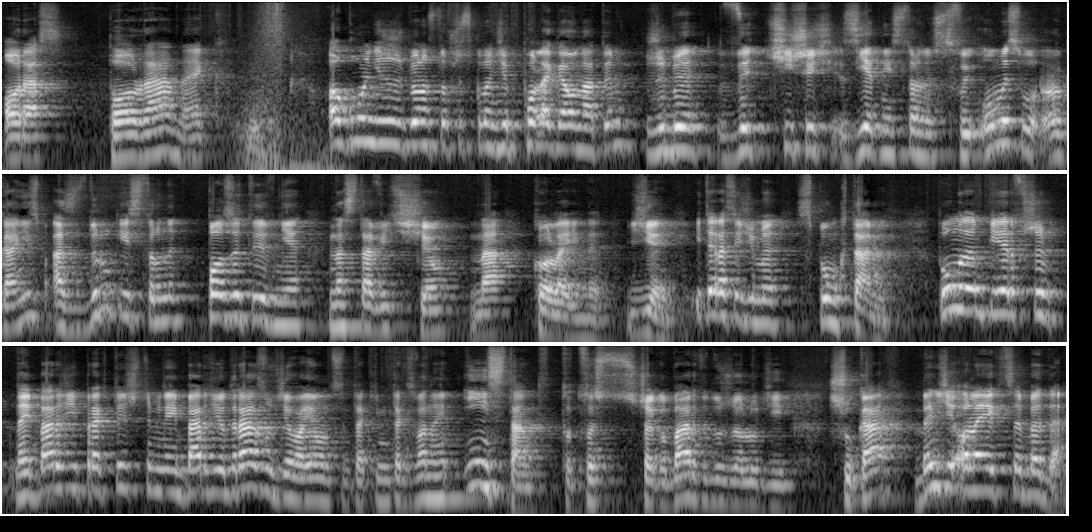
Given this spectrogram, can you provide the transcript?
oraz poranek. Ogólnie rzecz biorąc, to wszystko będzie polegało na tym, żeby wyciszyć z jednej strony swój umysł, organizm, a z drugiej strony pozytywnie nastawić się na kolejny dzień. I teraz jedziemy z punktami. Punktem pierwszym, najbardziej praktycznym i najbardziej od razu działającym, takim tak zwanym instant, to coś, z czego bardzo dużo ludzi szuka, będzie olejek CBD.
